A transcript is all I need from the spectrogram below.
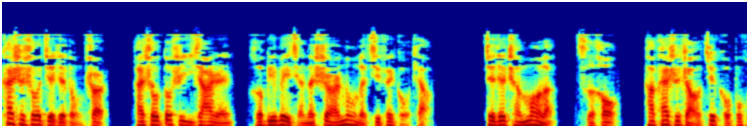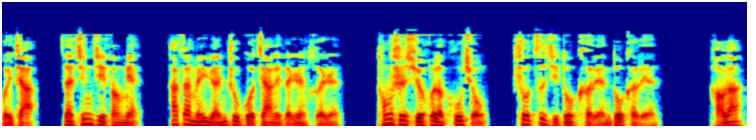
开始说姐姐懂事，还说都是一家人，何必为钱的事而弄得鸡飞狗跳。姐姐沉默了，此后。她开始找借口不回家，在经济方面，她再没援助过家里的任何人，同时学会了哭穷，说自己多可怜多可怜。好了，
